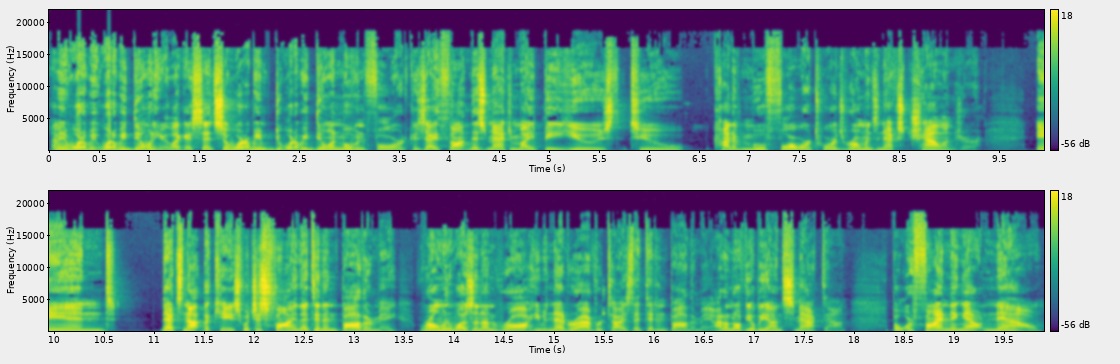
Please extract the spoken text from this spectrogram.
I mean, what are we what are we doing here? Like I said, so what are we what are we doing moving forward? Because I thought this match might be used to kind of move forward towards Roman's next challenger, and that's not the case, which is fine. That didn't bother me. Roman wasn't on Raw. He was never advertised. That didn't bother me. I don't know if he'll be on SmackDown, but we're finding out now.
